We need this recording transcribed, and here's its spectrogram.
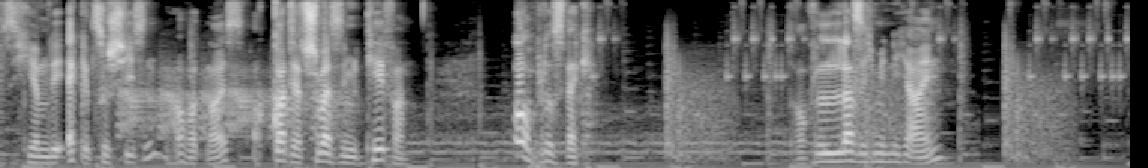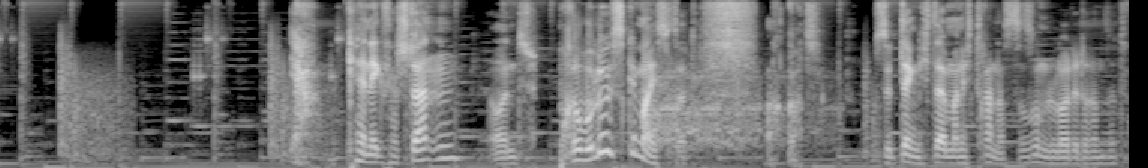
Sich hier um die Ecke zu schießen. Oh, was Neues. Oh Gott, jetzt schmeißen die mit Käfern. Oh, bloß weg. Darauf lasse ich mich nicht ein. Mechanik verstanden und bravourös gemeistert. Ach Gott. So denke ich da immer nicht dran, dass da so eine Leute drin sind.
